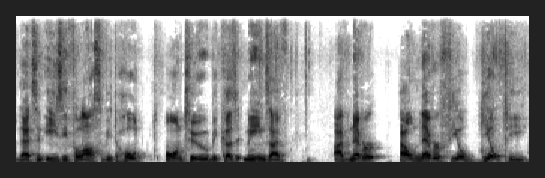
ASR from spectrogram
That's an easy philosophy to hold on to because it means I've I've never I'll never feel guilty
